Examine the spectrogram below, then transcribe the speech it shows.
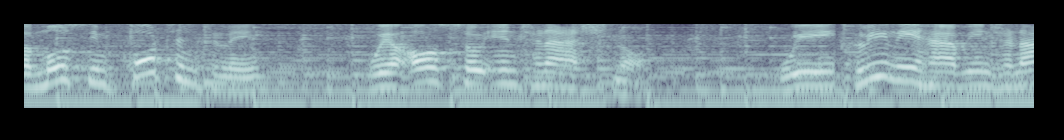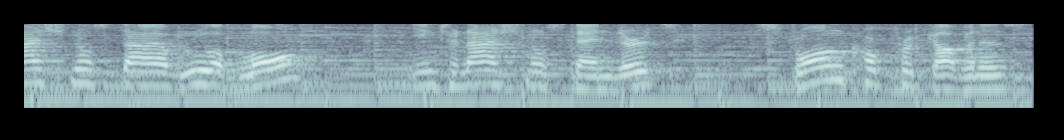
But most importantly, we are also international. We clearly have international style of rule of law, international standards, strong corporate governance,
